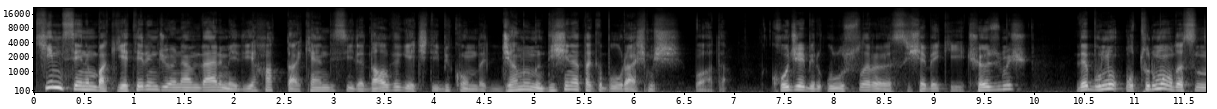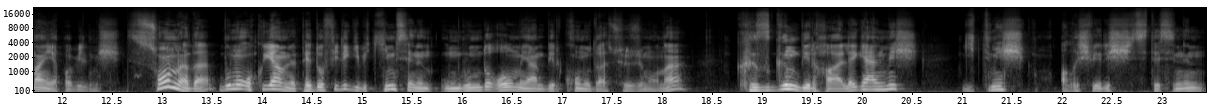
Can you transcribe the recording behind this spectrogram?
Kimsenin bak yeterince önem vermediği hatta kendisiyle dalga geçtiği bir konuda canını dişine takıp uğraşmış bu adam. koca bir uluslararası şebekeyi çözmüş ve bunu oturma odasından yapabilmiş. Sonra da bunu okuyan ve pedofili gibi kimsenin umrunda olmayan bir konuda sözüm ona kızgın bir hale gelmiş, gitmiş alışveriş sitesinin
